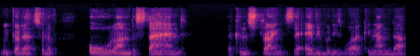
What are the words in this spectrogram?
we've got to sort of all understand the constraints that everybody's working under,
